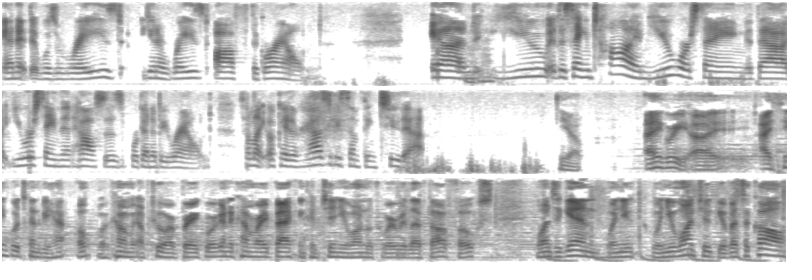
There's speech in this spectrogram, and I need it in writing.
and it, it was raised, you know, raised off the ground. And mm-hmm. you, at the same time, you were saying that you were saying that houses were going to be round. So I'm like, okay, there has to be something to that. Yeah, I agree. I I think what's going to be ha- oh we're coming up to our break. We're going to come right back and continue on with where we left off, folks. Once again, when you when you want to, give us a call.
